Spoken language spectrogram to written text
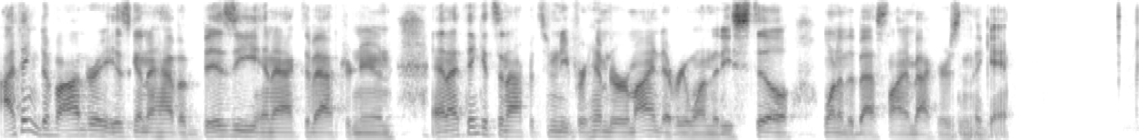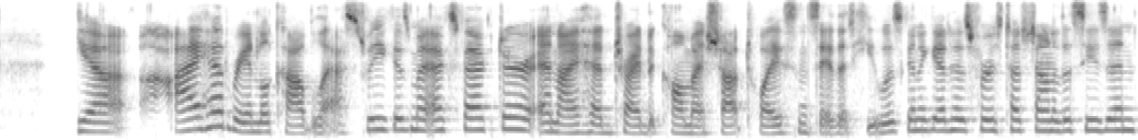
I think De'Vondre is going to have a busy and active afternoon, and I think it's an opportunity for him to remind everyone that he's still one of the best linebackers in the game. Yeah, I had Randall Cobb last week as my X factor, and I had tried to call my shot twice and say that he was going to get his first touchdown of the season.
